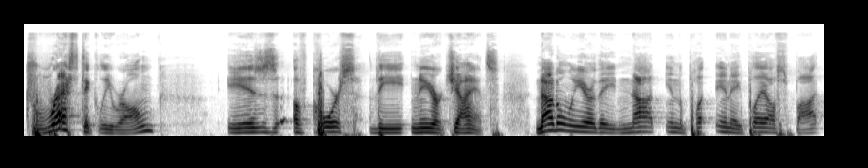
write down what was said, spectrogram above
drastically wrong, is of course the New York Giants. Not only are they not in the in a playoff spot,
